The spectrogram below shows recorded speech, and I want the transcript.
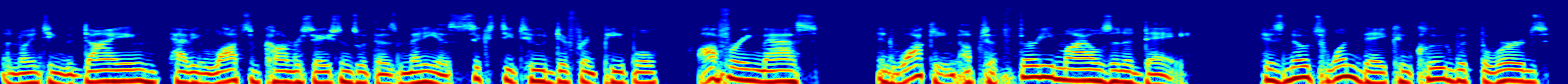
anointing the dying, having lots of conversations with as many as 62 different people, offering Mass, and walking up to 30 miles in a day. His notes one day conclude with the words,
